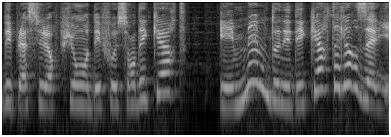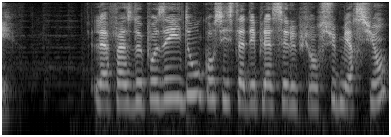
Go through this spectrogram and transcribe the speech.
déplacer leurs pions en défaussant des cartes, et même donner des cartes à leurs alliés. La phase de Poséidon consiste à déplacer le pion submersion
